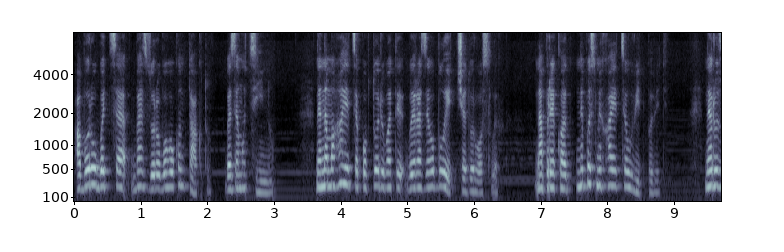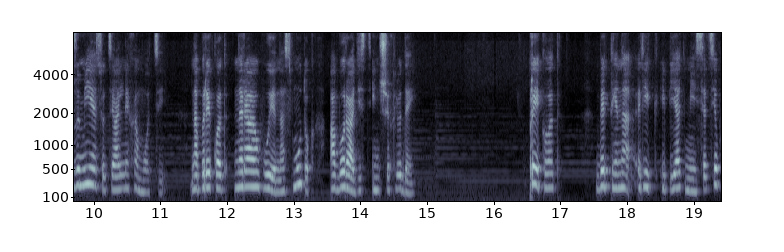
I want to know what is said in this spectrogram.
або робить це без зорового контакту, беземоційно. Не намагається повторювати вирази обличчя дорослих, наприклад, не посміхається у відповідь, не розуміє соціальних емоцій, наприклад, не реагує на смуток або радість інших людей. Приклад. Дитина рік і 5 місяців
